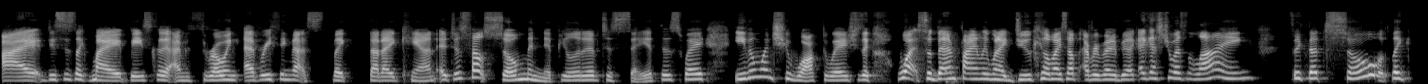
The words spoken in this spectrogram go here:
I, this is like my basically, I'm throwing everything that's like that I can. It just felt so manipulative to say it this way. Even when she walked away, she's like, What? So then finally, when I do kill myself, everybody be like, I guess she wasn't lying. It's like, that's so like,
